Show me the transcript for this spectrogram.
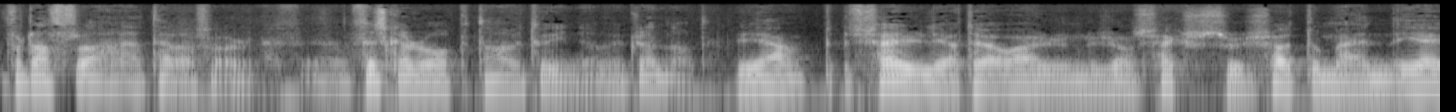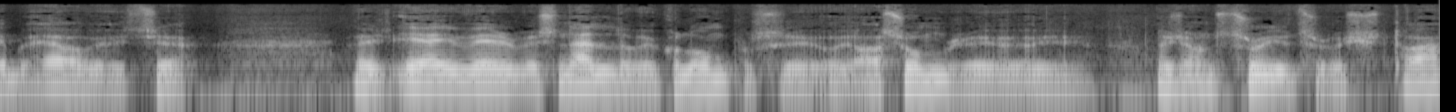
fortalt fra at det var så fiskaråk ta av tøyne over Grønland. Ja, særlig at det var en sånn Seks og Søtte menn. Jeg er ikke... Jeg er veldig snell over Columbus og Asomri og John Strutrush. Ta,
